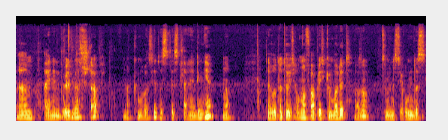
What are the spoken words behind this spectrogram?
ähm, einen Ölmessstab. Na, komm raus hier, das ist das kleine Ding hier. Na. Der wird natürlich auch noch farblich gemoddet, also zumindest hier oben das,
